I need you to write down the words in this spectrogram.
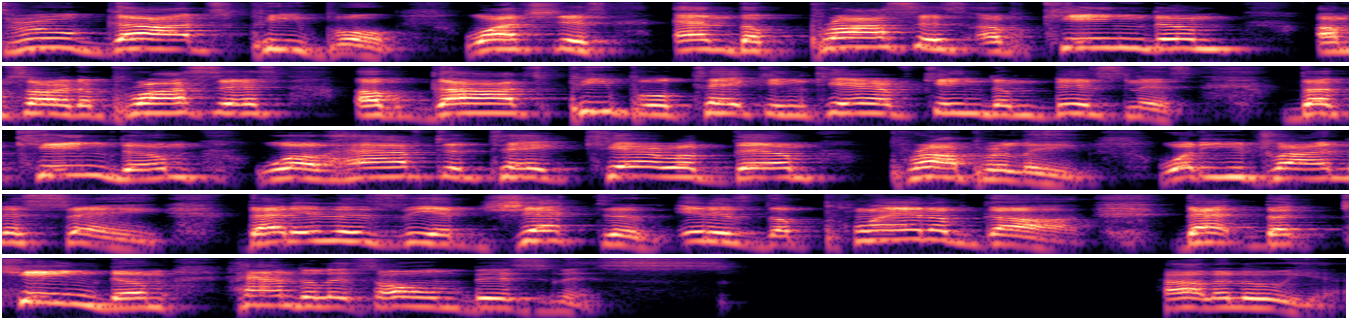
through God's people. Watch this. And the process of kingdom, I'm sorry, the process of God's people taking care of kingdom business. The kingdom will have to take care of them properly. What are you trying to say? That it is the objective, it is the plan of God that the kingdom handle its own business. Hallelujah.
